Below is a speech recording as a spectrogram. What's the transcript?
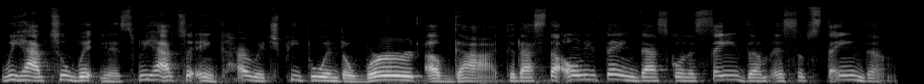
we have to witness. We have to encourage people in the word of God because that's the only thing that's going to save them and sustain them.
